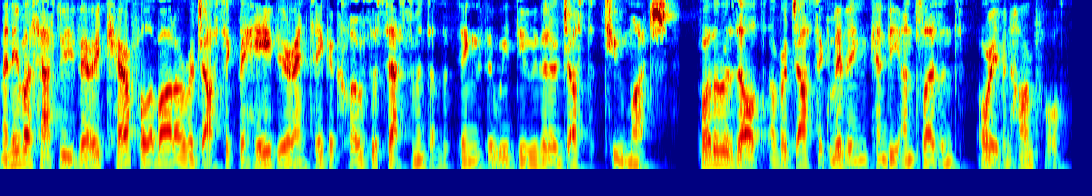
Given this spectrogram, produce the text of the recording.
Many of us have to be very careful about our rajasic behavior and take a close assessment of the things that we do that are just too much, for the results of rajasic living can be unpleasant or even harmful.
